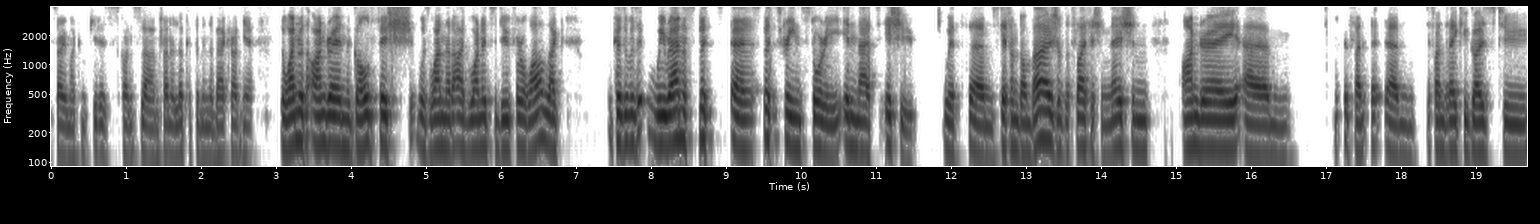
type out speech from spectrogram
sorry my computer's gone slow. I'm trying to look at them in the background here. The one with andre and the goldfish was one that i'd wanted to do for a while. Like because it was we ran a split uh, split screen story in that issue with um, stefan dombage of the fly fishing nation andre um, Van, um, Wyk, who goes to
